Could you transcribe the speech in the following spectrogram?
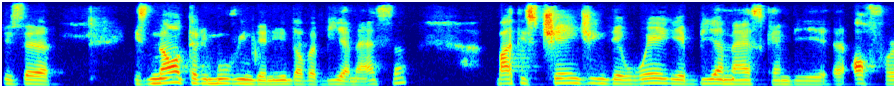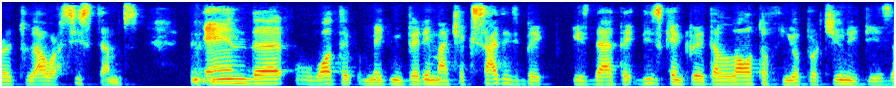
is a is not removing the need of a BMS, but it's changing the way a BMS can be offered to our systems. Mm-hmm. And uh, what makes me very much excited is that this can create a lot of new opportunities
